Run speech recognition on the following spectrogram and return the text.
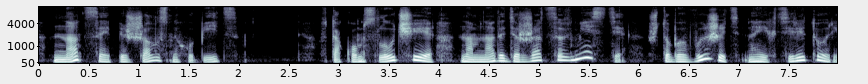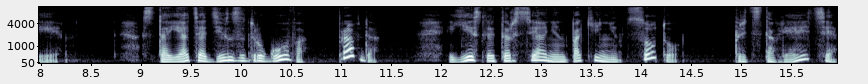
— нация безжалостных убийц. В таком случае нам надо держаться вместе, чтобы выжить на их территории. Стоять один за другого, правда? Если торсианин покинет Соту, представляете,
